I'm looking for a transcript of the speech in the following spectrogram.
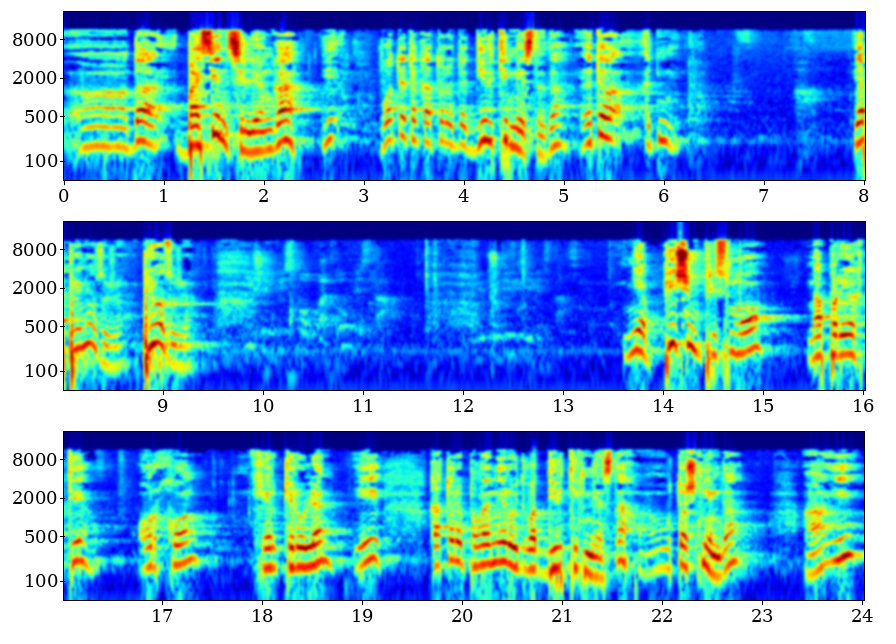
А, да, бассейн Селенга, и вот это, который до 9 мест, да, это одни- я принес уже, привез уже. Не, пишем письмо на проекте Орхон, Хер- Керулен, и который планирует вот в девяти местах, уточним, да, а, и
